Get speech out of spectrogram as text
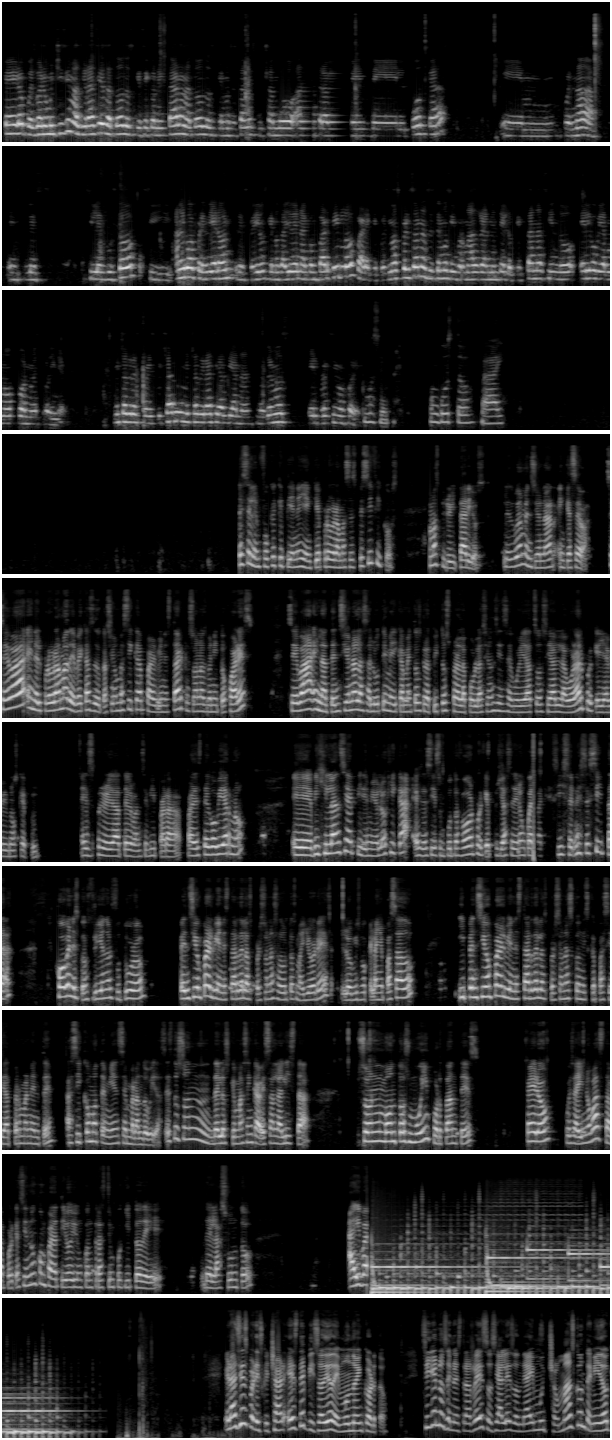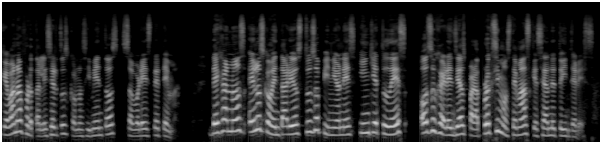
Pero pues bueno, muchísimas gracias a todos los que se conectaron, a todos los que nos están escuchando a través del podcast. Em, pues nada, si les gustó, si algo aprendieron, les pedimos que nos ayuden a compartirlo para que pues más personas estemos informadas realmente de lo que están haciendo el gobierno con nuestro dinero. Muchas gracias por escucharnos, muchas gracias Diana. Nos vemos el próximo jueves. Como siempre. Un gusto. Bye. es el enfoque que tiene y en qué programas específicos. Programas prioritarios. Les voy a mencionar en qué se va. Se va en el programa de becas de educación básica para el bienestar, que son las Benito Juárez. Se va en la atención a la salud y medicamentos gratuitos para la población sin seguridad social laboral, porque ya vimos que pues, es prioridad el Bansefi para, para este gobierno. Eh, vigilancia epidemiológica, es decir, es un punto a favor porque pues, ya se dieron cuenta que sí se necesita. Jóvenes construyendo el futuro, pensión para el bienestar de las personas adultas mayores, lo mismo que el año pasado, y pensión para el bienestar de las personas con discapacidad permanente, así como también sembrando vidas. Estos son de los que más encabezan la lista. Son montos muy importantes, pero pues ahí no basta, porque haciendo un comparativo y un contraste un poquito de, del asunto, ahí va. Gracias por escuchar este episodio de Mundo en Corto. Síguenos en nuestras redes sociales donde hay mucho más contenido que van a fortalecer tus conocimientos sobre este tema. Déjanos en los comentarios tus opiniones, inquietudes o sugerencias para próximos temas que sean de tu interés.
